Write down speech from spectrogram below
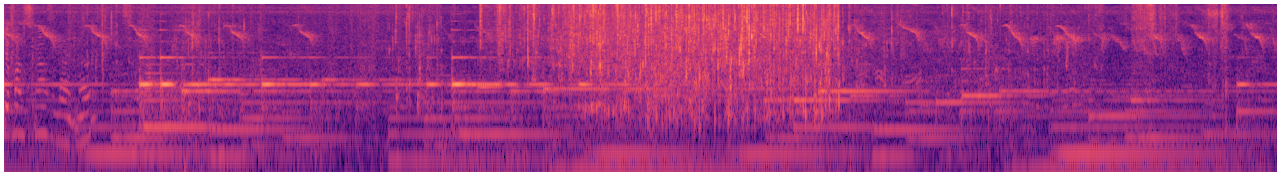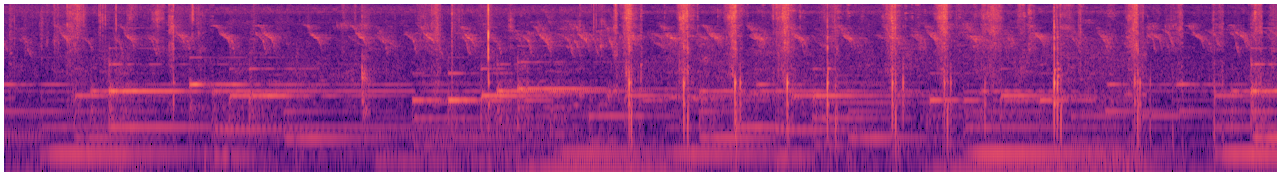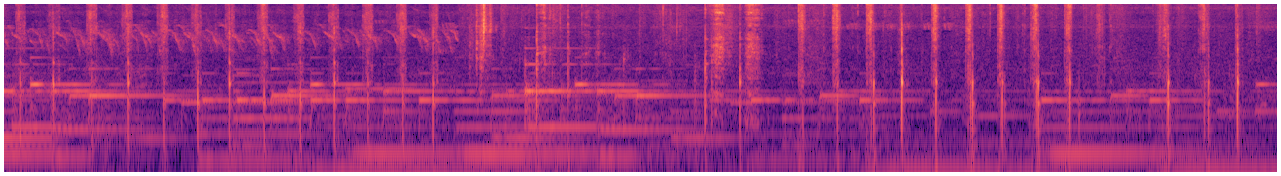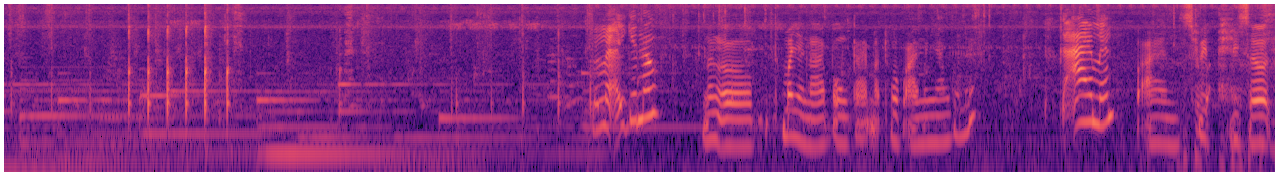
Chúc anh sớm. រស្លាយណាម៉ាក់អីគេហ្នឹងនឹងអឺថ្មីអាណាបងកែមកធ្វើផ្អែមមកញ៉ាំទៅណាក្អែមែនផ្អែម sweet dessert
